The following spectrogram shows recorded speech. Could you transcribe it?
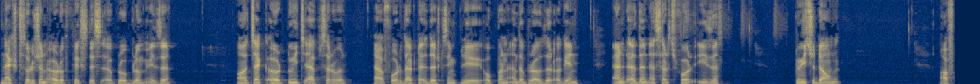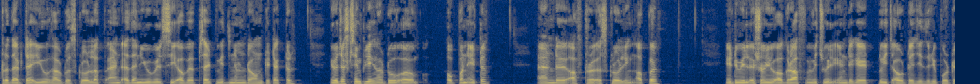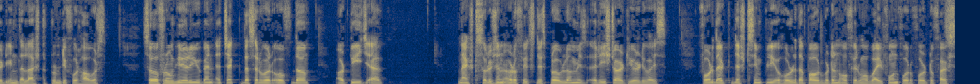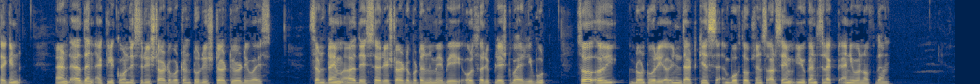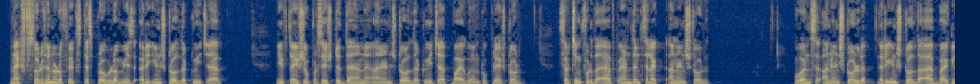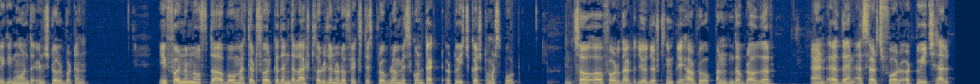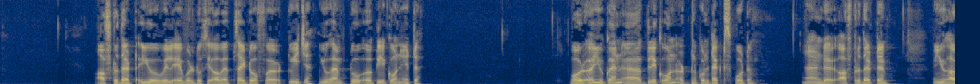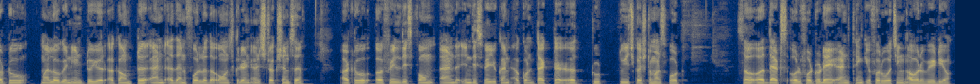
Next solution to fix this uh, problem is uh, check a Twitch app server. Uh, for that, just simply open the browser again and uh, then search for is Twitch down. After that, you have to scroll up and then you will see a website with name down detector you just simply have to uh, open it and uh, after scrolling up it will show you a graph which will indicate which outage is reported in the last 24 hours. So from here you can check the server of the Twitch app. Next solution to fix this problem is restart your device. For that just simply hold the power button of your mobile phone for 4 to 5 seconds and uh, then click on this restart button to restart your device sometime uh, this uh, restart button may be also replaced by reboot. So uh, don't worry in that case both options are same. You can select any one of them. Next solution to fix this problem is reinstall the twitch app. If the issue persists then uninstall the twitch app by going to play store searching for the app and then select uninstall. Once uninstalled reinstall the app by clicking on the install button if none of the above methods work, then the last solution to fix this problem is contact a Twitch customer support. So uh, for that, you just simply have to open the browser and uh, then uh, search for a Twitch help. After that, you will able to see a website of uh, Twitch. You have to uh, click on it, or uh, you can click on contact support, and after that, you have to log in into your account and then follow the on-screen instructions uh, to uh, fill this form. And in this way you can uh, contact uh, to Twitch customer support. So uh, that's all for today and thank you for watching our video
